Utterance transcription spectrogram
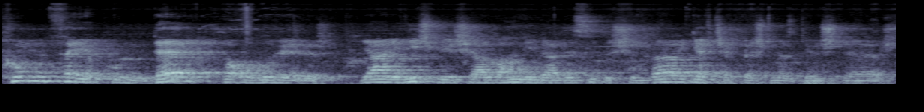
kun feyekun der ve onu verir. Yani hiçbir şey Allah'ın iradesi dışında gerçekleşmez gençler.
